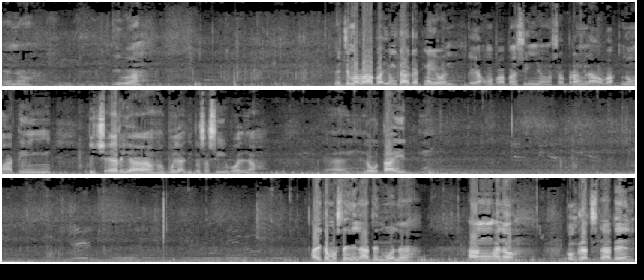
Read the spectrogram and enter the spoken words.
Yan o. Diba? Medyo mababa yung dagat ngayon, kaya kung mapapansin nyo, sobrang lawak nung ating beach area mula dito sa seawall, no? Ayan, low tide. Ay, kamustahin natin muna ang ano, congrats natin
